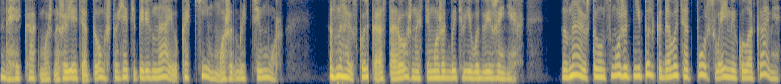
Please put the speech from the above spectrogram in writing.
Да и как можно жалеть о том, что я теперь знаю, каким может быть Тимур? Знаю, сколько осторожности может быть в его движениях. Знаю, что он сможет не только давать отпор своими кулаками,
